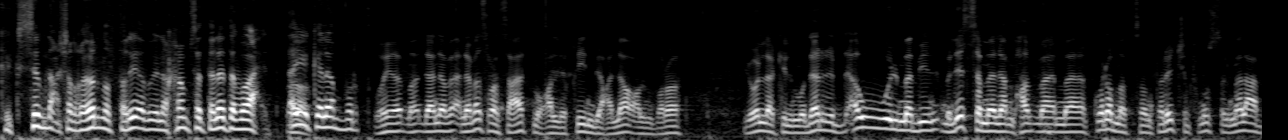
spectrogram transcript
كسبنا عشان غيرنا الطريقة بقينا خمسة ثلاثة واحد آه. أي كلام برضه وهي ما- ده أنا أنا بسمع ساعات معلقين بيعلقوا على المباراة يقول لك المدرب ده أول ما, بي... ما لسه ما. ما, ما الكرة ما اتسنطرتش في نص الملعب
